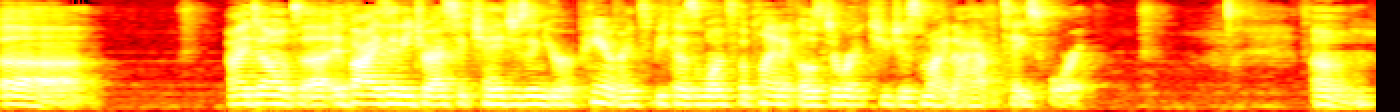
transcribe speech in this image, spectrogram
uh, I don't uh, advise any drastic changes in your appearance because once the planet goes direct, you just might not have a taste for it. Um,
